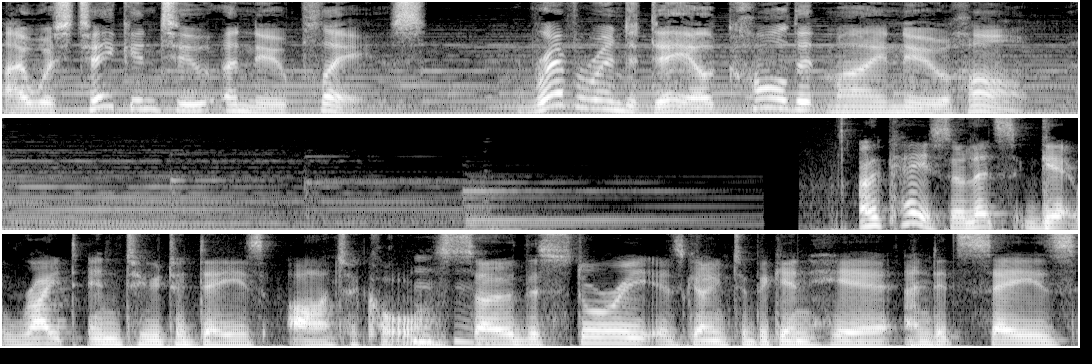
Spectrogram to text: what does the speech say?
I was taken to a new place. Reverend Dale called it my new home. Okay, so let's get right into today's article. Mm-hmm. So the story is going to begin here, and it says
